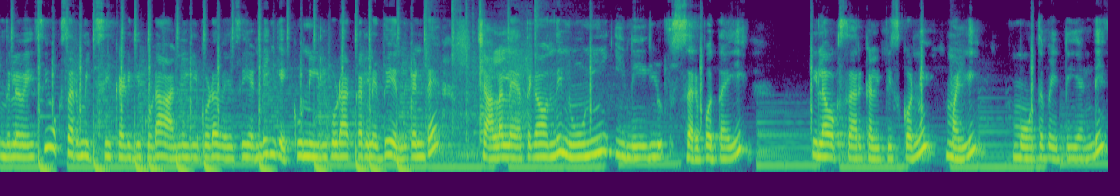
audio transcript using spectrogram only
ఇందులో వేసి ఒకసారి మిక్సీ కడిగి కూడా ఆ నీళ్ళు కూడా వేసేయండి. ఇంకెక్కువ నీళ్ళు కూడా అక్కర్లేదు. ఎందుకంటే చాలా లేతగా ఉంది. నూనె ఈ నీళ్ళు సరిపోతాయి. ఇలా ఒకసారి కలిపేసుకొని మళ్ళీ మూత పెట్టేయండి.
